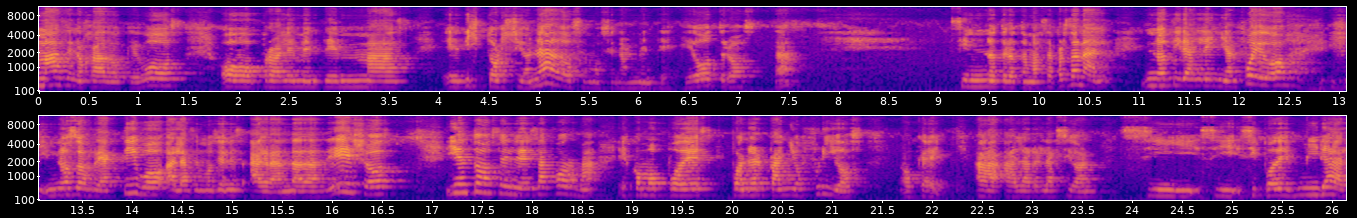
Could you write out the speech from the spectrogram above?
más enojados que vos o probablemente más eh, distorsionados emocionalmente que otros. Si no te lo tomas a personal, no tiras leña al fuego y no sos reactivo a las emociones agrandadas de ellos. Y entonces de esa forma es como podés poner paños fríos ¿ok? A, la relación, si, si, si podés mirar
